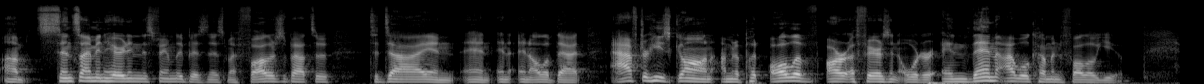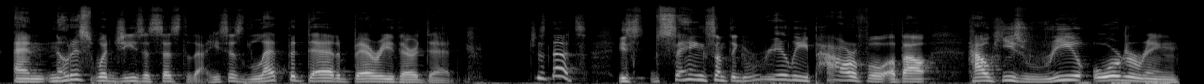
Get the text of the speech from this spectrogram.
um, since i'm inheriting this family business my father's about to to die and and and, and all of that. After he's gone i'm going to put all of our affairs in order and then i will come and follow you. And notice what jesus says to that. He says let the dead bury their dead. Which is nuts. He's saying something really powerful about how he's reordering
